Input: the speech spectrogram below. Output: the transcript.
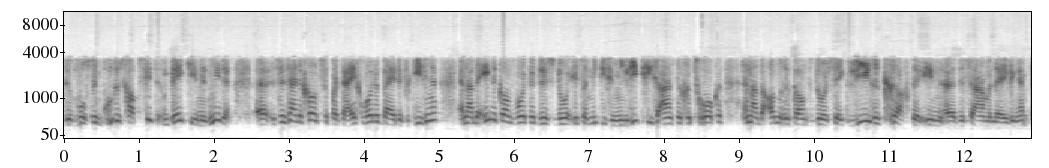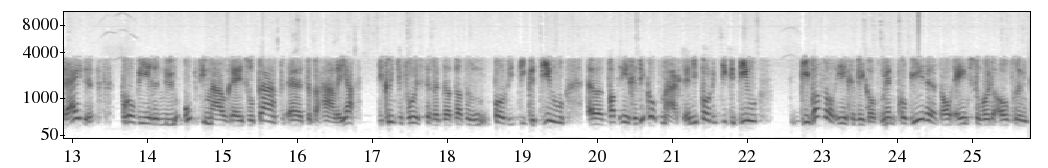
de moslimbroederschap zit een beetje in het midden. ze zijn de grootste partij geworden bij de verkiezingen en aan de ene kant wordt er dus door islamitische milities aan ze getrokken en aan de andere kant door seculiere krachten in de samenleving. En beide proberen nu optimaal resultaat uh, te behalen. Ja, je kunt je voorstellen dat dat een politieke deal uh, wat ingewikkeld maakt. En die politieke deal die was al ingewikkeld. Men probeerde het al eens te worden over een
